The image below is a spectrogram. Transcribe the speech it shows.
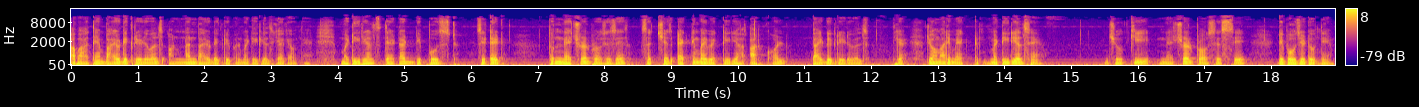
अब आते हैं बायोडिग्रेडेबल्स और नॉन बायोडिग्रेडेबल मटेरियल्स क्या क्या होते हैं? Materials that are deposited through natural processes such as acting by bacteria are called biodegradables ठीक है? जो हमारी मटेरियल्स हैं, जो कि नेचुरल प्रोसेस से डिपॉजिट होते हैं।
